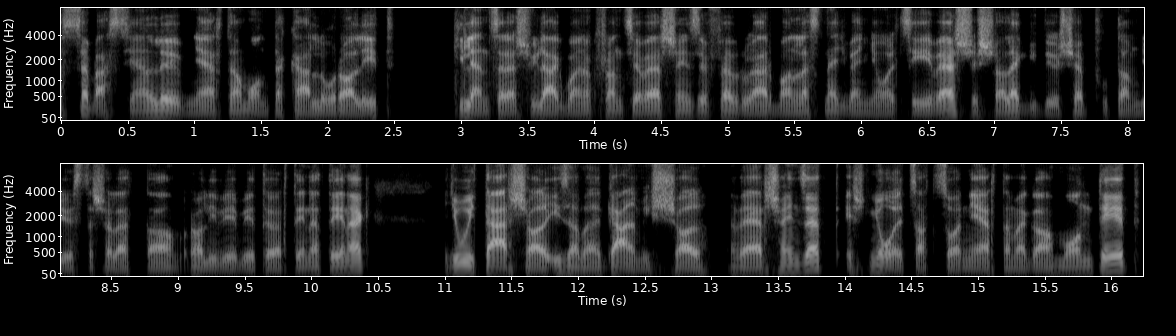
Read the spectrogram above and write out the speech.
Sebastian Löb nyerte a Monte Carlo rallit, kilencszeres világbajnok francia versenyző februárban lesz 48 éves, és a legidősebb futamgyőztese lett a Rally VB történetének. Egy új társal, Isabel Gálmissal versenyzett, és nyolcadszor nyerte meg a Montét,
